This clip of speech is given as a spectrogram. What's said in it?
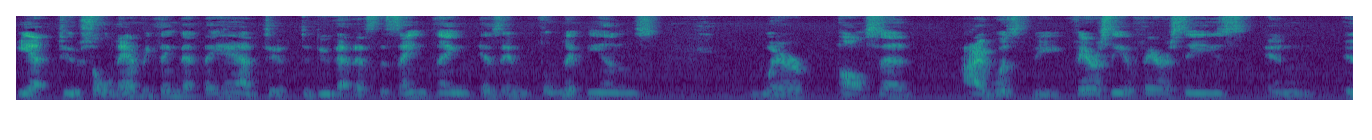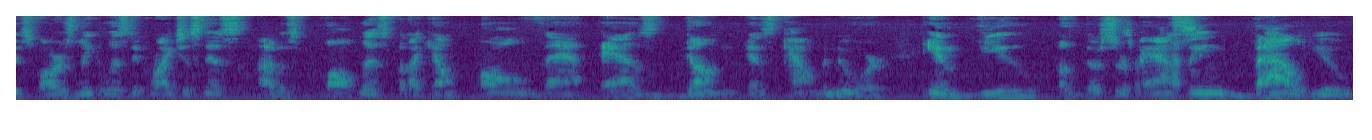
it too, sold everything that they had to, to do that. That's the same thing as in Philippians, where Paul said, I was the Pharisee of Pharisees in as far as legalistic righteousness, I was faultless, but I count all that as dung, as cow manure, in view of the surpassing Surpassing value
